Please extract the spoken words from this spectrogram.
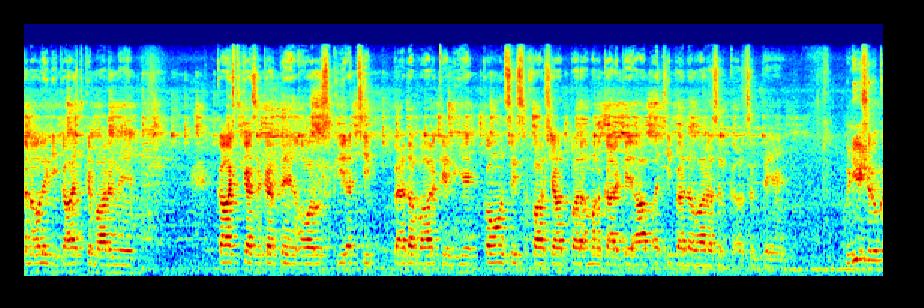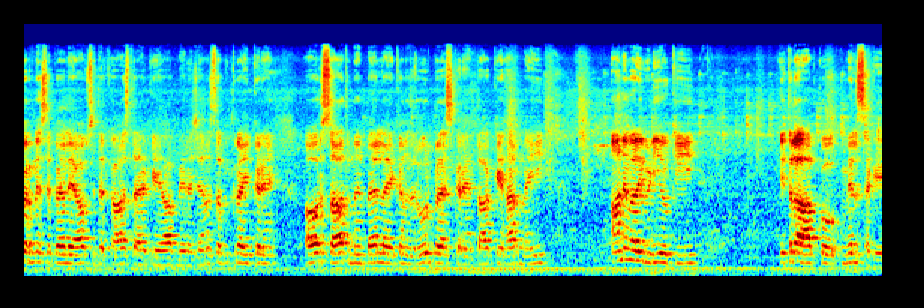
कनौले की काश्त के बारे में। काश्त कैसे करते हैं और उसकी अच्छी पैदावार के लिए कौन सी सिफारशात पर अमल करके आप अच्छी पैदावार हासिल कर सकते हैं। वीडियो शुरू करने से पहले आपसे दरख्वास्त है कि आप मेरा चैनल सब्सक्राइब करें और साथ में बेल आइकन ज़रूर प्रेस करें ताकि हर नई आने वाली वीडियो की इतला आपको मिल सके।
